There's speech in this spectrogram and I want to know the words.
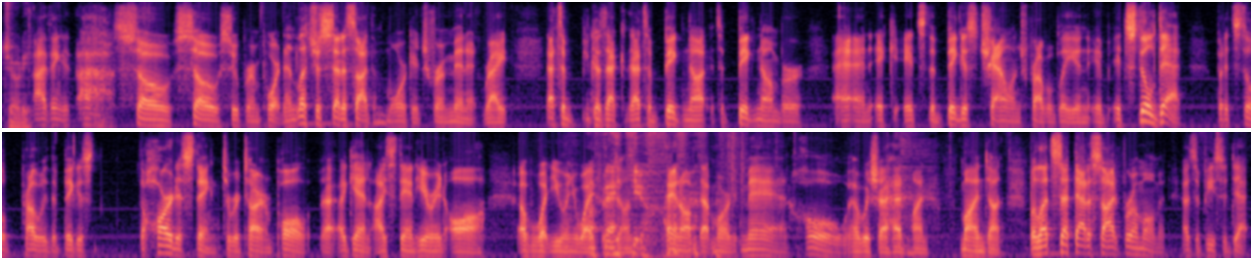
Jody? I think ah, so so super important. And let's just set aside the mortgage for a minute, right? That's a because that that's a big nut. It's a big number, and it, it's the biggest challenge probably. And it, it's still debt, but it's still probably the biggest, the hardest thing to retire. And Paul, again, I stand here in awe of what you and your wife Oh, have done, you. paying off that mortgage. Man, oh, I wish I had mine mine done. But let's set that aside for a moment as a piece of debt.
